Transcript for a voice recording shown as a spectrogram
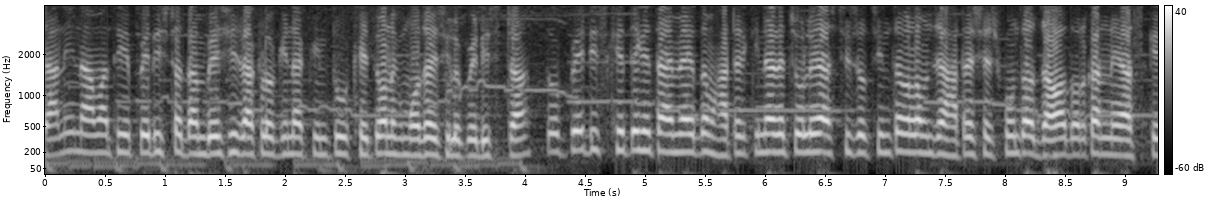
জানি না আমার থেকে পেডিসটার দাম বেশি রাখল কিনা, কিন্তু খেতে অনেক মজাই ছিল পেডিসটা তো পেডিস খেতে খেতে আমি একদম হাটের কিনারে চলে আসছি, তো চিন্তা করলাম যে হাটের শেষ পর্যন্ত যাওয়া দরকার নেই আজকে।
